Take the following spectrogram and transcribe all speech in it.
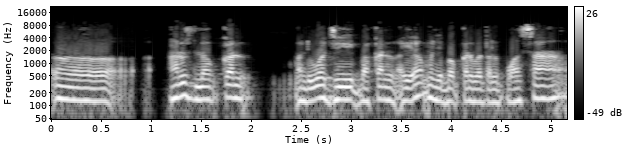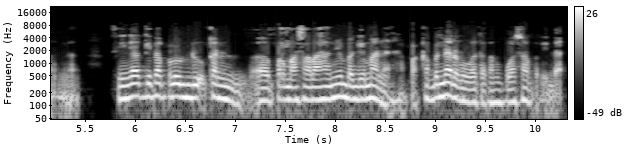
uh, harus dilakukan mandi wajib bahkan ya menyebabkan batal puasa. Nah, sehingga kita perlu dudukkan uh, permasalahannya bagaimana? Apakah benar membatalkan puasa atau tidak?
